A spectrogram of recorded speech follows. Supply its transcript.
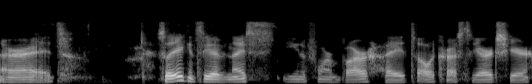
All right. So you can see I have nice uniform bar height all across the arch here.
